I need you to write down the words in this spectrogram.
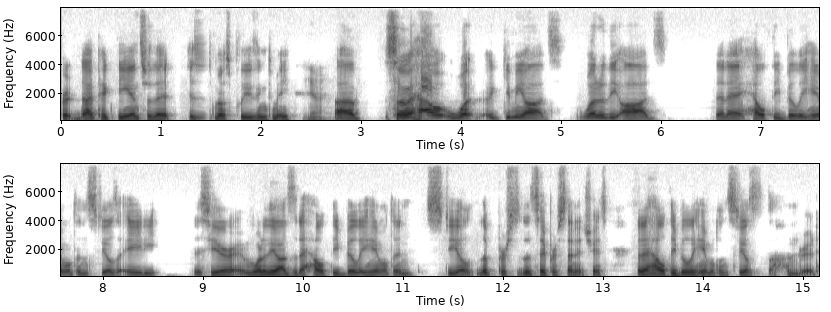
the I pick the answer that is most pleasing to me. yeah. Uh, so how what? uh, Give me odds. What are the odds that a healthy Billy Hamilton steals 80 this year, and what are the odds that a healthy Billy Hamilton steals the per- let's say percentage chance that a healthy Billy Hamilton steals 100?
